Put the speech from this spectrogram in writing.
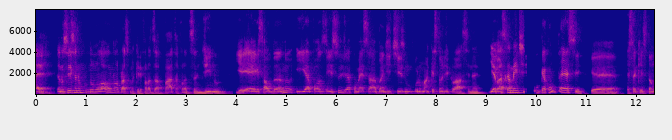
É, eu não sei se é no, no monólogo ou na próxima, que ele fala de Zapata, fala de Sandino, e ele, é ele saudando, e após isso já começa banditismo por uma questão de classe, né? E é basicamente o que acontece, que é essa questão.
